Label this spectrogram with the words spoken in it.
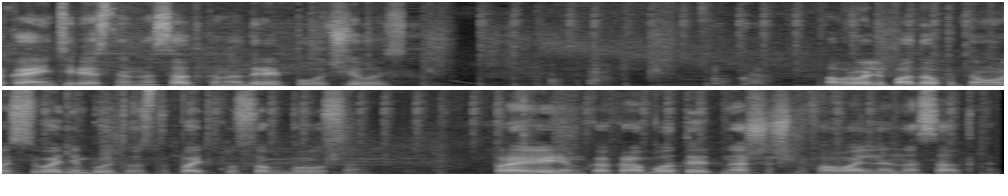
Такая интересная насадка на дрель получилась. А в роли подопытного сегодня будет выступать кусок бруса. Проверим, как работает наша шлифовальная насадка.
